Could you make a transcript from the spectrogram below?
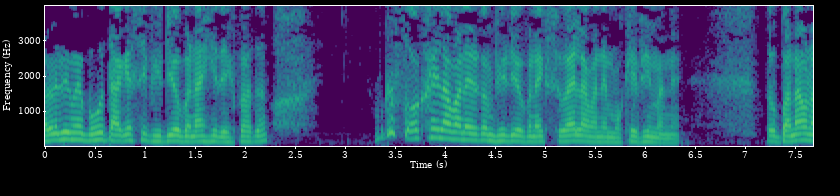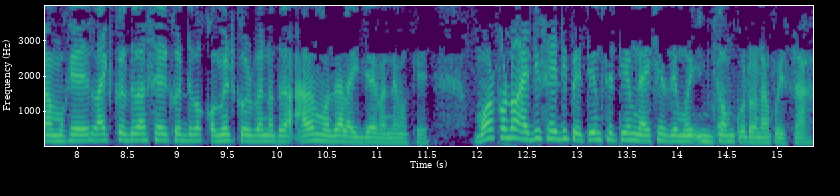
हले भी मैं बहुत आगे से वीडियो बना ही देख पा तो शौक है माने एरकम वीडियो बना चुआला माने मुखे भी माने। तो बनाओ ना मुखे लाइक कर देवा शेयर कर देवा कमेंट करबा ना तो और मज़ा लग जाए माने मुखे मोर कोनो आईडी साइडी पेटीएम सेटीएम नाइखे जे मैं इनकम करो ना पैसा।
